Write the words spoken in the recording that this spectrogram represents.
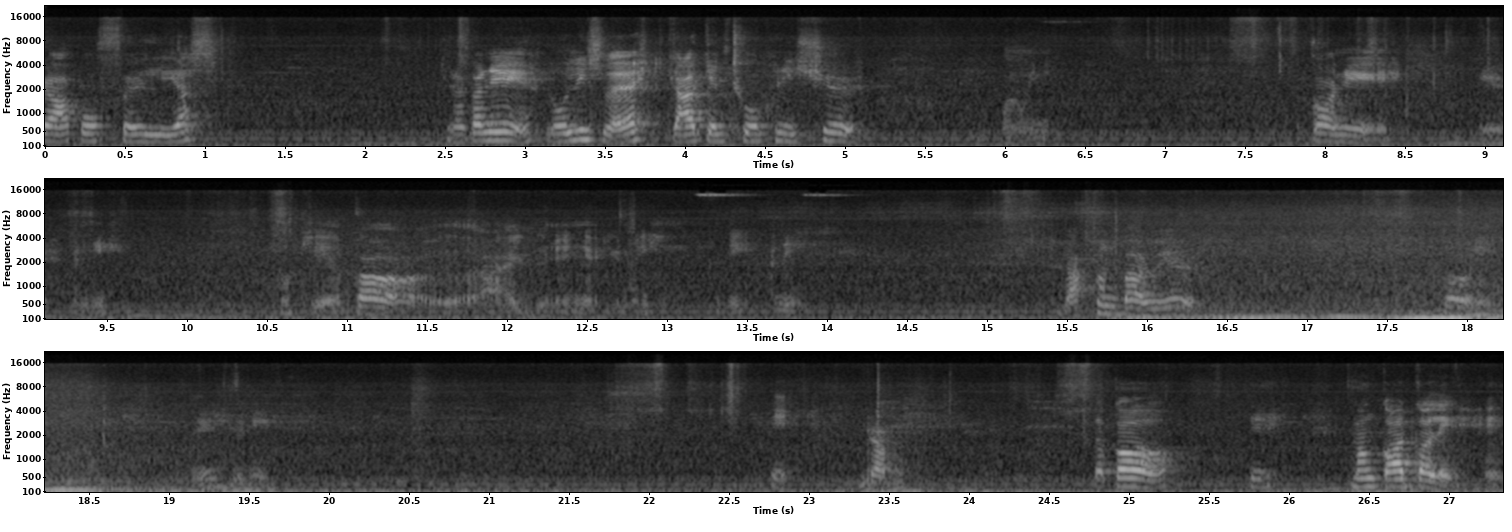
ดราโกเฟเลียสแล้วก็นี่โรลลี่สแลชการ์เกนทัวร์พนิเชอร์วางไว้นี่แล้วก็นี่นี่อันนี้โอเคแล้วก็เอ่ออยู่ไหนเนี่ยอยู่ไหนนี่อันนี้ รักคอนบาร์เรียร์ก็นี่นี่อยู่นี่นี่ดรัมแล้วก็นี่มังกรกาะเหล็กแห่ง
